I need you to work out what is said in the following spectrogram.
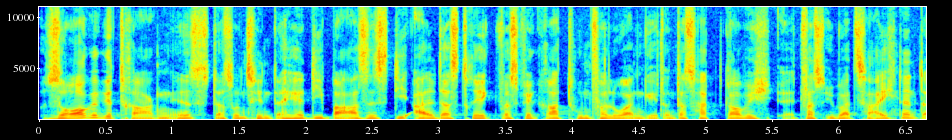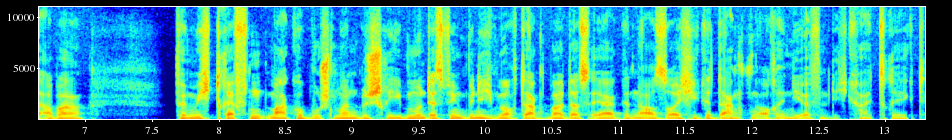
Sorge getragen ist, dass uns hinterher die Basis, die all das trägt, was wir gerade tun, verloren geht. Und das hat, glaube ich, etwas überzeichnet, aber für mich treffend Marco Buschmann beschrieben. Und deswegen bin ich ihm auch dankbar, dass er genau solche Gedanken auch in die Öffentlichkeit trägt.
